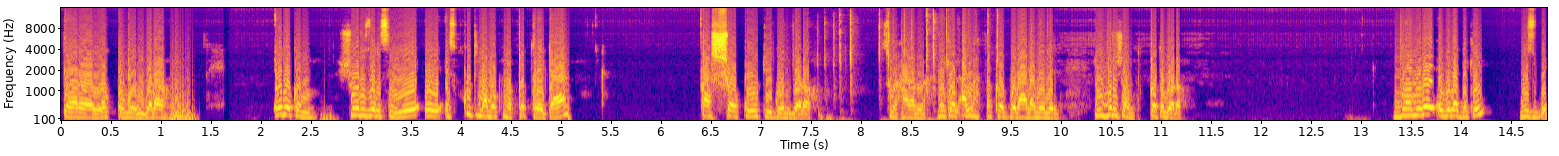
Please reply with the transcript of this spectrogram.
তেরো লক্ষ গুণ বড়। এরকম সূর্যের চেয়ে ওই স্কুটি নামক নক্ষত্র এটা পাঁচশো কোটি গুণ বড়। সুবহানাল্লাহ। দেখেন, আল্লাহ ফাকরুল আলমিনের নিদর্শন কত বড়। জ্ঞানীরা এগুলা দেখে বুঝবে।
